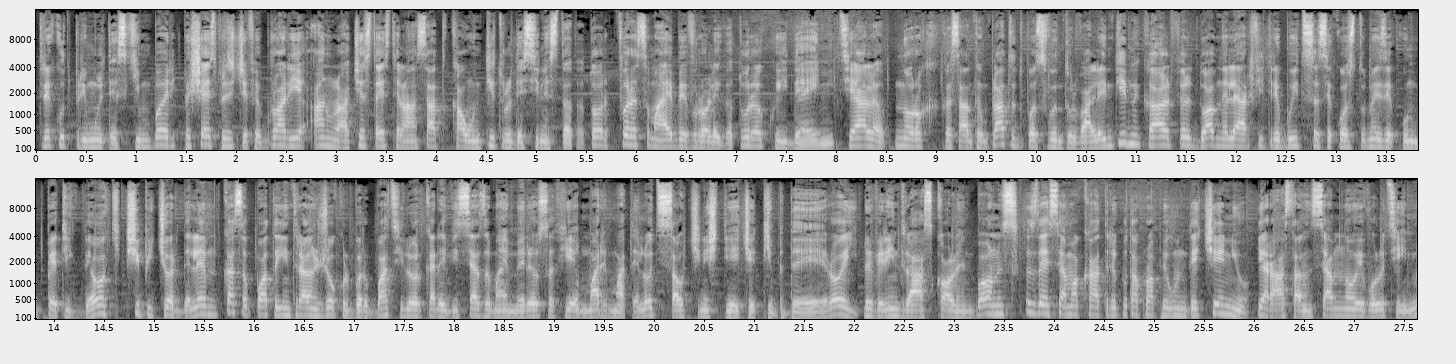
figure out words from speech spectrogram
trecut prin multe schimbări, pe 16 februarie anul acesta este lansat ca un titlu de sine stătător, fără să mai aibă vreo legătură cu ideea inițială. Noroc că s-a întâmplat după Sfântul Valentin, că altfel doamnele ar fi trebuit să se costumeze cu un petic de ochi și picior de lemn ca să poată intra în jocul bărbaților care visează mai mereu să fie mari mateloți sau cine știe ce tip de eroi. Revenind la Skull and Bones, îți dai seama că a trecut aproape un deceniu, iar asta înseamnă o evoluție imensă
